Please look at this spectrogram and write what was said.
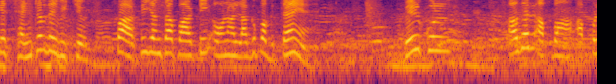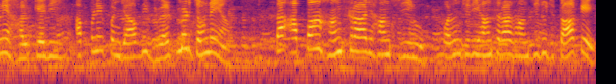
ਕਿ ਸੈਂਟਰ ਦੇ ਵਿੱਚ ਭਾਰਤੀ ਜਨਤਾ ਪਾਰਟੀ ਆਉਣਾ ਲਗਭਗ ਤੈਅ ਹੈ। ਬਿਲਕੁਲ, ਅਗਰ ਆਪਾਂ ਆਪਣੇ ਹਲਕੇ ਦੀ, ਆਪਣੇ ਪੰਜਾਬ ਦੀ ਡਿਵੈਲਪਮੈਂਟ ਚਾਹੁੰਦੇ ਆ ਤਾਂ ਆਪਾਂ ਹੰਸਰਾਜ ਹੰਸ ਜੀ ਨੂੰ, ਪਦਮ ਸ਼੍ਰੀ ਹੰਸਰਾਜ ਹੰਸ ਜੀ ਨੂੰ ਜਿਤਾ ਕੇ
